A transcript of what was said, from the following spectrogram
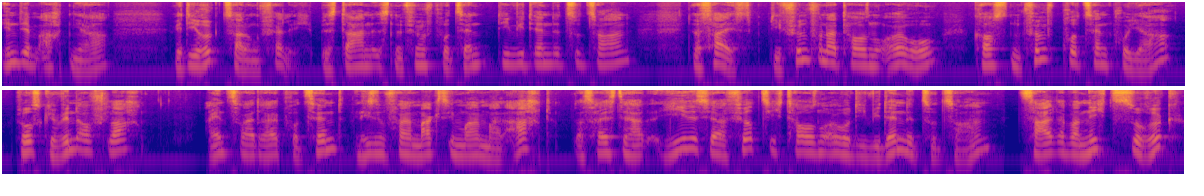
in dem achten Jahr, wird die Rückzahlung fällig. Bis dahin ist eine 5% Dividende zu zahlen. Das heißt, die 500.000 Euro kosten 5% pro Jahr plus Gewinnaufschlag 1, 2, 3 Prozent, in diesem Fall maximal mal 8. Das heißt, er hat jedes Jahr 40.000 Euro Dividende zu zahlen, zahlt aber nichts zurück.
